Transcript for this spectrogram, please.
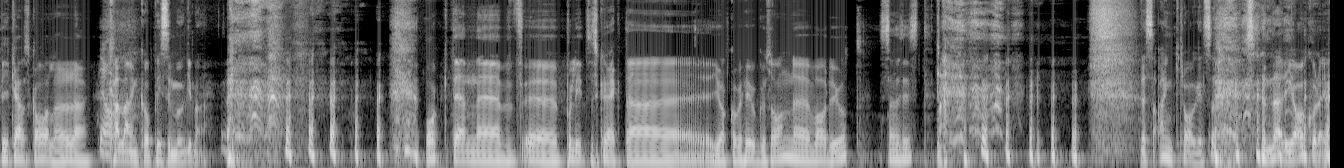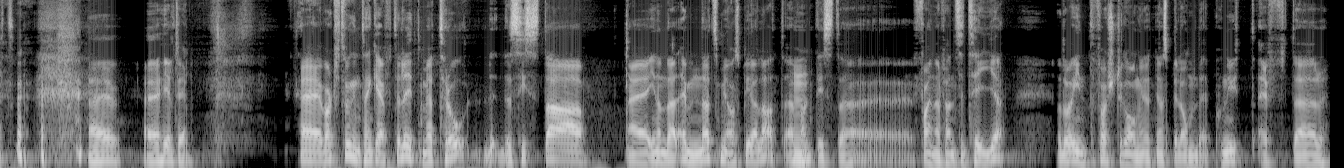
Vi kanske ska hålla det där. Ja. Kalanka och Pissemugg med. Och den eh, eh, politiskt korrekta eh, Jakob Hugosson, eh, vad har du gjort sen sist? Dessa anklagelser. När är jag korrekt? Nej, helt fel. Eh, Jag var tvungen att tänka efter lite, men jag tror det, det sista inom det här ämnet som jag har spelat är Mm. faktiskt Final Fantasy 10. Och det var inte första gången utan jag spelade om det på nytt efter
